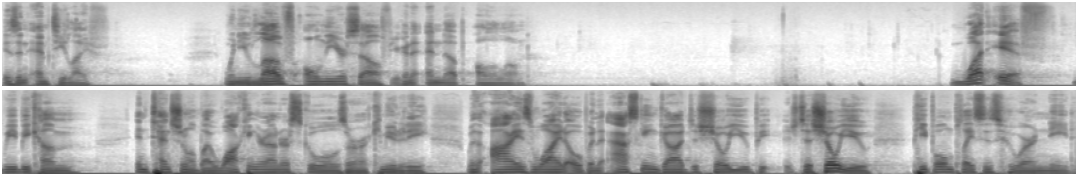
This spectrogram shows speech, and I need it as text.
is an empty life. When you love only yourself, you're going to end up all alone. What if we become intentional by walking around our schools or our community with eyes wide open, asking God to show you to show you people and places who are in need,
